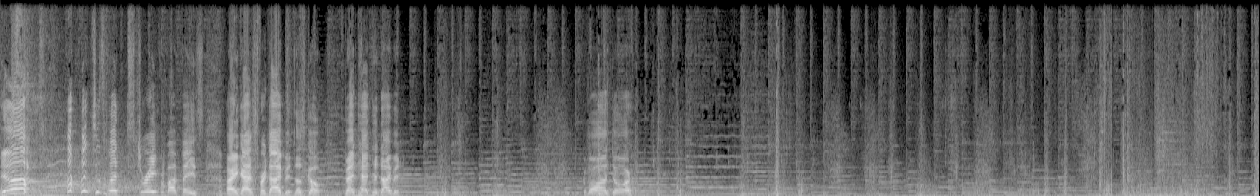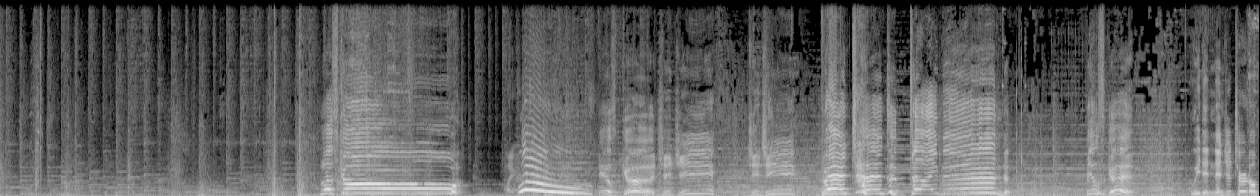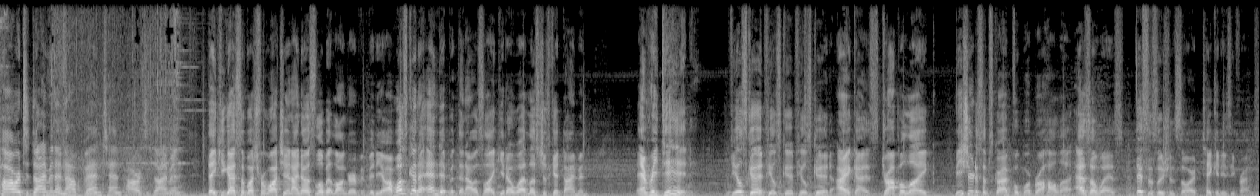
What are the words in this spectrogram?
Yeah! it just went straight for my face. Alright guys, for diamond, let's go. Bend head to diamond. Come on, Thor. Let's go! Woo! Feels good. GG. GG. Ben 10 to Diamond! Feels good. We did Ninja Turtle power to Diamond and now Ben 10 power to Diamond. Thank you guys so much for watching. I know it's a little bit longer of a video. I was going to end it, but then I was like, you know what? Let's just get Diamond. And we did. Feels good, feels good, feels good. Alright guys, drop a like, be sure to subscribe for more Brawlhalla. As always, this is Lucian Sword. Take it easy, friends.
